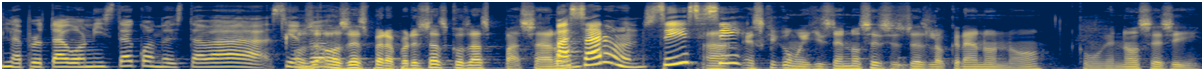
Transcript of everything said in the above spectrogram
La protagonista cuando estaba O siendo... sea, o sea, espera, pero esas cosas pasaron. Pasaron, sí, sí, Ah, sí. es que como dijiste, no sé si ustedes lo crean o no. Como que no sé si.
